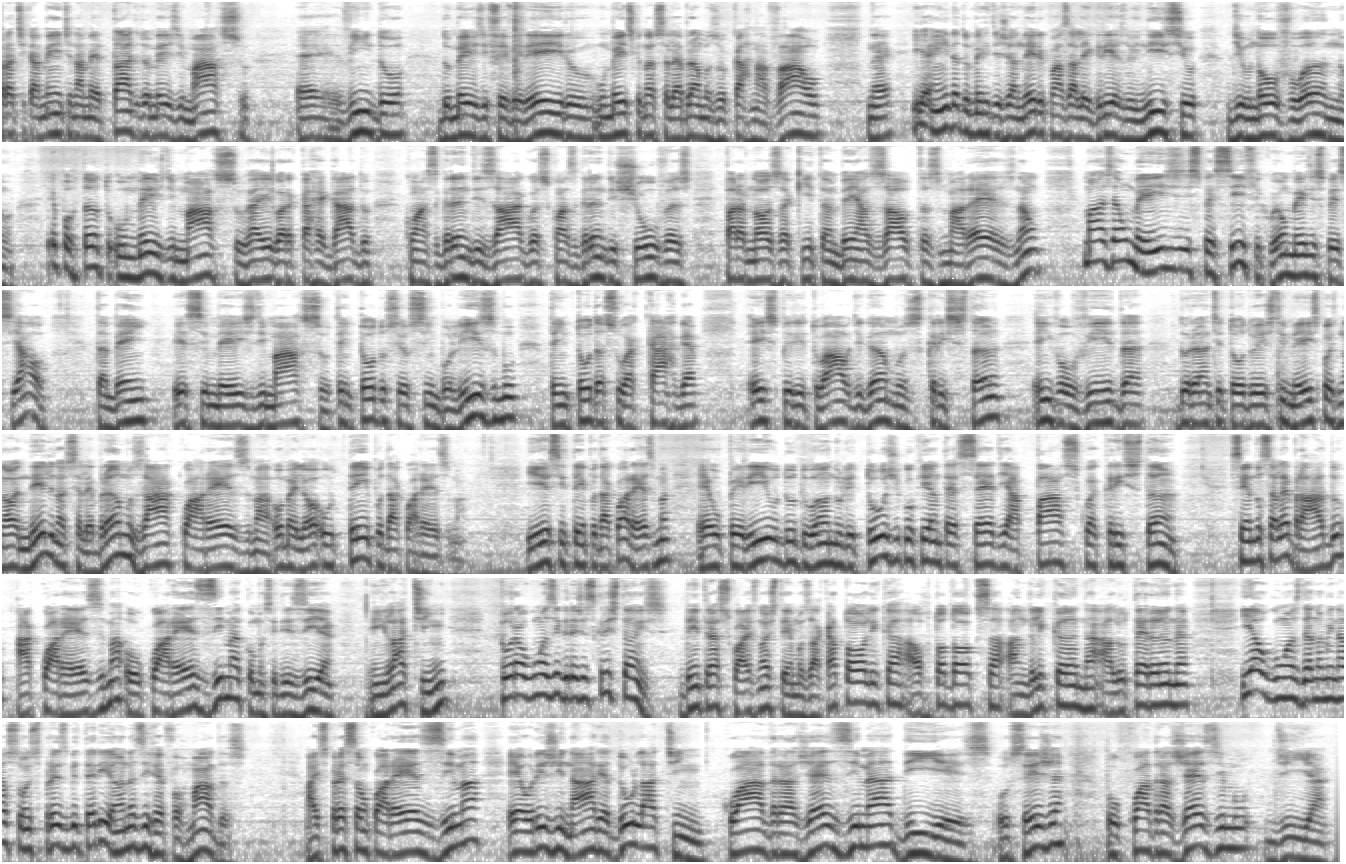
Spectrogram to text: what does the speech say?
praticamente na metade do mês de março, é, vindo do mês de fevereiro, o mês que nós celebramos o carnaval, né? E ainda do mês de janeiro com as alegrias do início de um novo ano. E portanto, o mês de março aí agora carregado com as grandes águas, com as grandes chuvas, para nós aqui também as altas marés, não? Mas é um mês específico, é um mês especial também esse mês de março tem todo o seu simbolismo, tem toda a sua carga espiritual, digamos, cristã, envolvida durante todo este mês, pois nós, nele nós celebramos a quaresma, ou melhor, o tempo da quaresma. E esse tempo da quaresma é o período do ano litúrgico que antecede a Páscoa cristã, sendo celebrado a quaresma ou quaresima, como se dizia em latim, por algumas igrejas cristãs, dentre as quais nós temos a católica, a ortodoxa, a anglicana, a luterana e algumas denominações presbiterianas e reformadas. A expressão quaresima é originária do latim quadragésima dies, ou seja, o quadragésimo dia.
